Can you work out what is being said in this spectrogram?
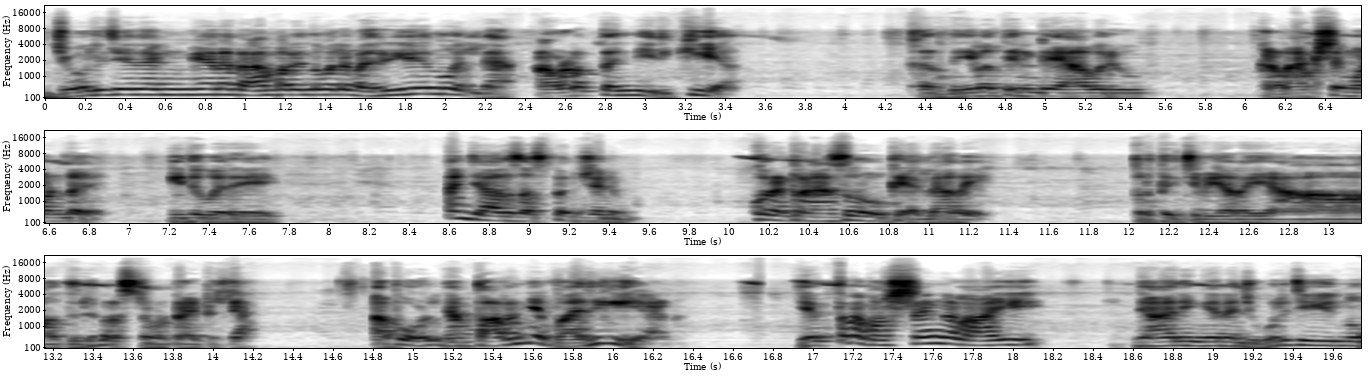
ജോലി ചെയ്ത് എങ്ങനെ താൻ പറയുന്ന പോലെ വരികയൊന്നുമല്ല അവിടെ തന്നെ ഇരിക്കുക. ദൈവത്തിന്റെ ആ ഒരു കടാക്ഷം കൊണ്ട് ഇതുവരെ അഞ്ചാറ് സസ്പെൻഷനും കുറേ ട്രാൻസ്ഫറും ഒക്കെ അല്ലാതെ പ്രത്യേകിച്ച് വേറെ യാതൊരു പ്രശ്നം ഉണ്ടായിട്ടില്ല. അപ്പോൾ ഞാൻ പറഞ്ഞു വരികയാണ്. എത്ര വർഷങ്ങളായി ഞാനിങ്ങനെ ജോലി ചെയ്യുന്നു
